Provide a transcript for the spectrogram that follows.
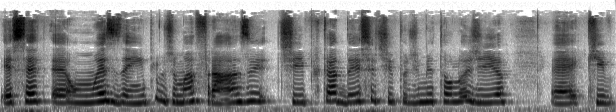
Esse é, é um exemplo de uma frase típica desse tipo de mitologia é, que,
